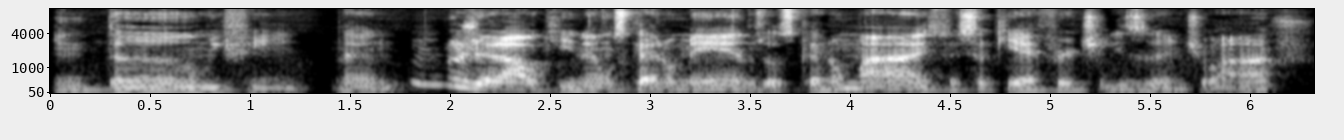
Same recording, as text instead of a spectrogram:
Então, enfim, né? No geral aqui, né? Uns caíram menos, outros caíram mais. Então, isso aqui é fertilizante, eu acho.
